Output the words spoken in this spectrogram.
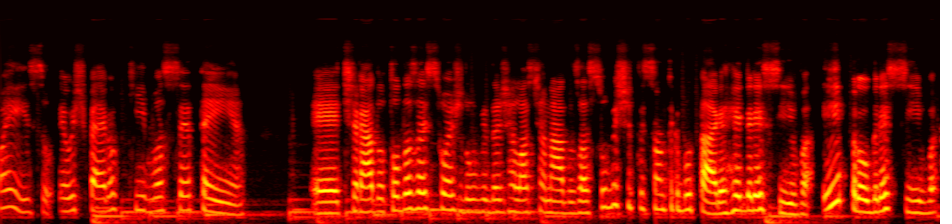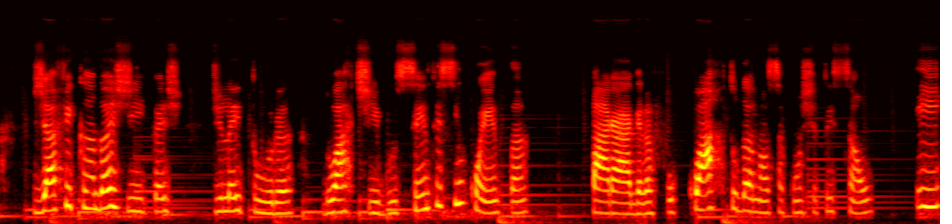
Então é isso. Eu espero que você tenha é, tirado todas as suas dúvidas relacionadas à substituição tributária regressiva e progressiva, já ficando as dicas de leitura do artigo 150, parágrafo 4 da nossa Constituição e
